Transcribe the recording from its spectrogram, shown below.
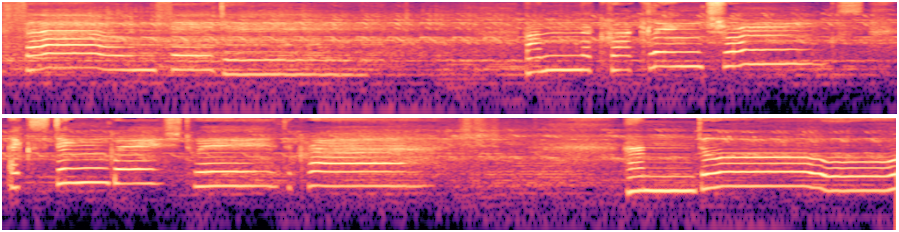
fell and faded, and the crackling trunks extinguished with a crash. And all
